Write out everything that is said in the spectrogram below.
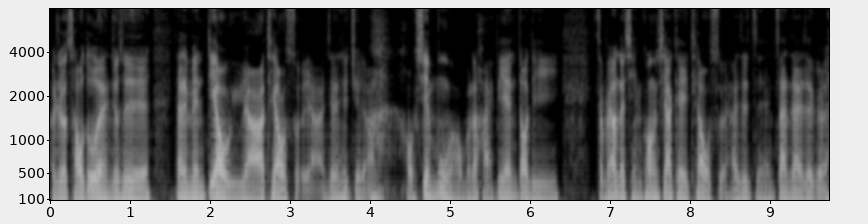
我觉得超多人就是在那边钓鱼啊、跳水啊，真的是觉得啊好羡慕啊！我们的海边到底怎么样的情况下可以跳水，还是只能站在这个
